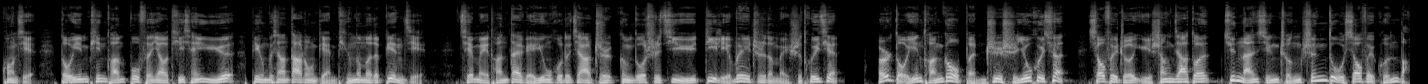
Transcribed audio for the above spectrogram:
况且，抖音拼团部分要提前预约，并不像大众点评那么的便捷。且美团带给用户的价值更多是基于地理位置的美食推荐，而抖音团购本质是优惠券，消费者与商家端均难形成深度消费捆绑。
